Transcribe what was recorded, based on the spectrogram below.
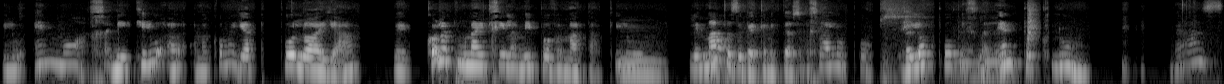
כאילו אין מוח, אני כאילו, המקום היה, פה לא היה, וכל התמונה התחילה מפה ומטה, כאילו, Mm. למטה זה בית המקדש, זה בכלל לא פה, זה לא פה בכלל, אין פה כלום. ואז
